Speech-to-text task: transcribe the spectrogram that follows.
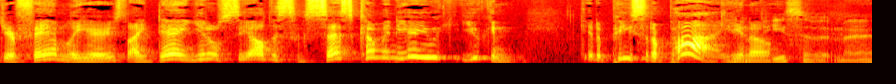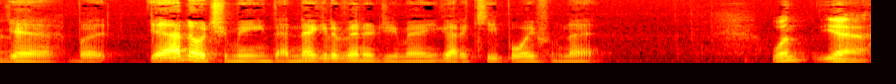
your family here, it's like, dang, you don't see all the success coming here. You you can get a piece of the pie, get you a know. piece of it, man. Yeah, but yeah, I know what you mean. That negative energy, man. You got to keep away from that. One, yeah,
